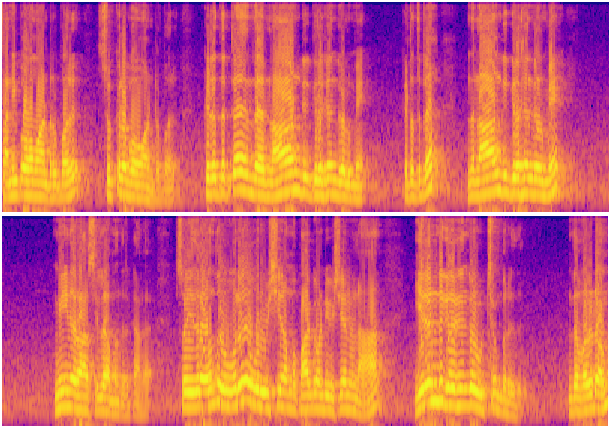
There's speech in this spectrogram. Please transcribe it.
சனி பகவான் இருப்பார் சுக்கர பகவான் இருப்பார். கிட்டத்தட்ட இந்த நான்கு கிரகங்களுமே கிட்டத்தட்ட இந்த நான்கு கிரகங்களுமே மீன ராசியில் அமர்ந்திருக்காங்க. ஸோ இதில் வந்து ஒரே ஒரு விஷயம் நம்ம பார்க்க வேண்டிய விஷயம் என்னென்னா இரண்டு கிரகங்கள் உச்சம் பெறுது. இந்த வருடம்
